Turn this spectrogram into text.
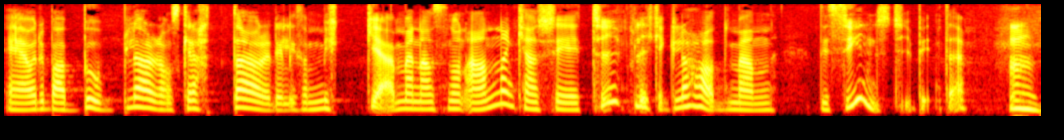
Eh, och det bara bubblar och de skrattar och det är liksom mycket. Medan någon annan kanske är typ lika glad men det syns typ inte. Mm.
